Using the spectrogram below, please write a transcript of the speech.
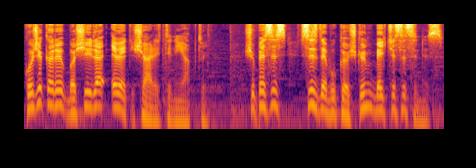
Koca karı başıyla evet işaretini yaptı. Şüphesiz siz de bu köşkün bekçisisiniz.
